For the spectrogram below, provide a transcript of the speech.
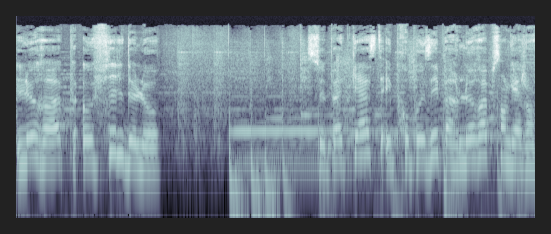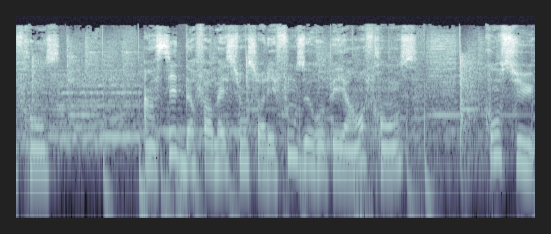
L'Europe au fil de l'eau. Ce podcast est proposé par L'Europe s'engage en France, un site d'information sur les fonds européens en France, conçu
